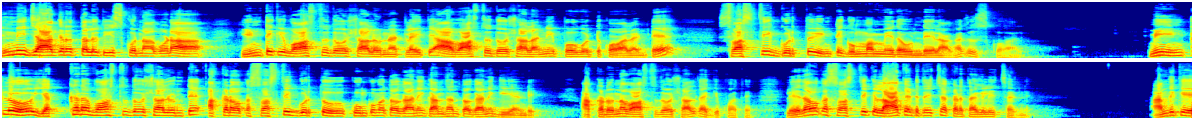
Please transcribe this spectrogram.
ఎన్ని జాగ్రత్తలు తీసుకున్నా కూడా ఇంటికి వాస్తు దోషాలు ఉన్నట్లయితే ఆ వాస్తు దోషాలన్నీ పోగొట్టుకోవాలంటే స్వస్తి గుర్తు ఇంటి గుమ్మం మీద ఉండేలాగా చూసుకోవాలి. మీ ఇంట్లో ఎక్కడ వాస్తు దోషాలు ఉంటే అక్కడ ఒక స్వస్తి గుర్తు కుంకుమతో కానీ గంధంతో కానీ గీయండి. అక్కడున్న వాస్తు దోషాలు తగ్గిపోతాయి. లేదా ఒక స్వస్తికి లాకెట్ తెచ్చి అక్కడ తగిలించండి. అందుకే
